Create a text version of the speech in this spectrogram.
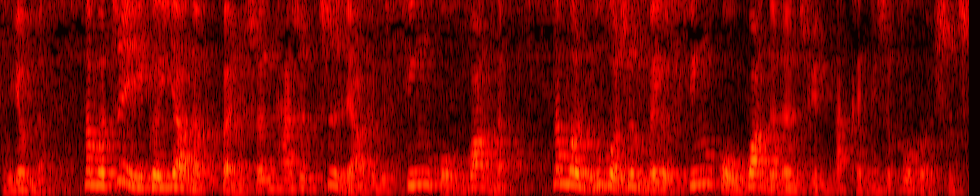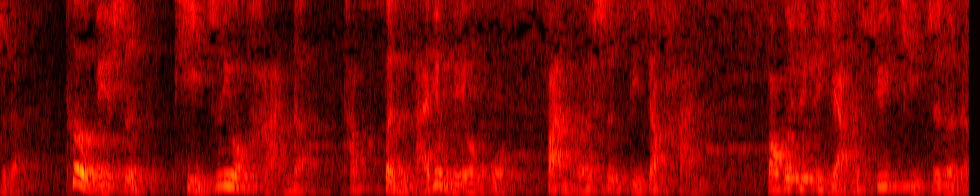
服用的。那么这一个药呢，本身它是治疗这个心火旺的。那么如果是没有心火旺的人群，那肯定是不合适吃的。特别是体质又寒的，它本来就没有火，反而是比较寒。包括就是阳虚体质的人，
